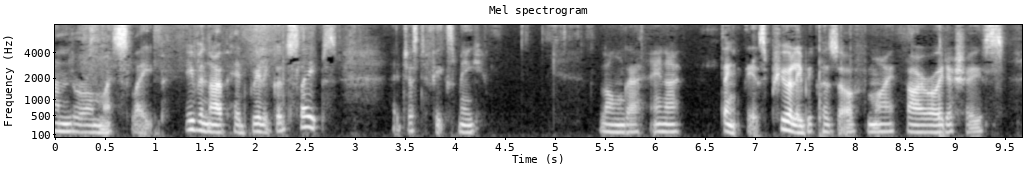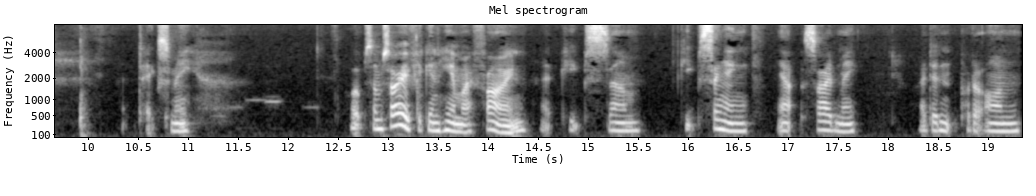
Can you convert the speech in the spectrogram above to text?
under on my sleep. Even though I've had really good sleeps, it just affects me longer. And I think that's purely because of my thyroid issues. It takes me... Whoops, I'm sorry if you can hear my phone. It keeps um, keeps singing out beside me. I didn't put it on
